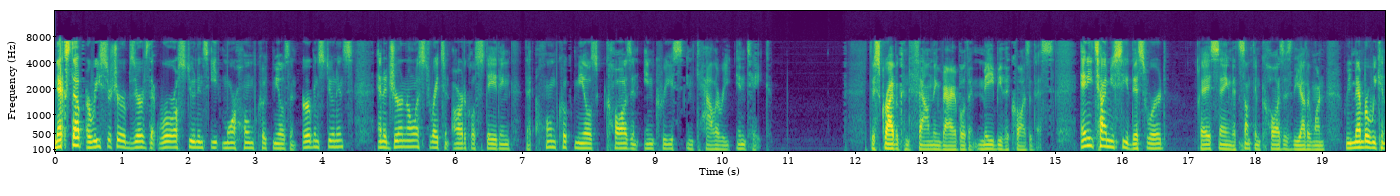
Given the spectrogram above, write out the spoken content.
Next up, a researcher observes that rural students eat more home-cooked meals than urban students, and a journalist writes an article stating that home-cooked meals cause an increase in calorie intake. Describe a confounding variable that may be the cause of this. Anytime you see this word, okay, saying that something causes the other one, remember we can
